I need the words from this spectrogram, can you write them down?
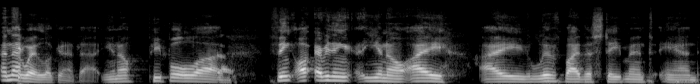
And that way of looking at that, you know, people uh, think everything, you know, I, I live by this statement and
